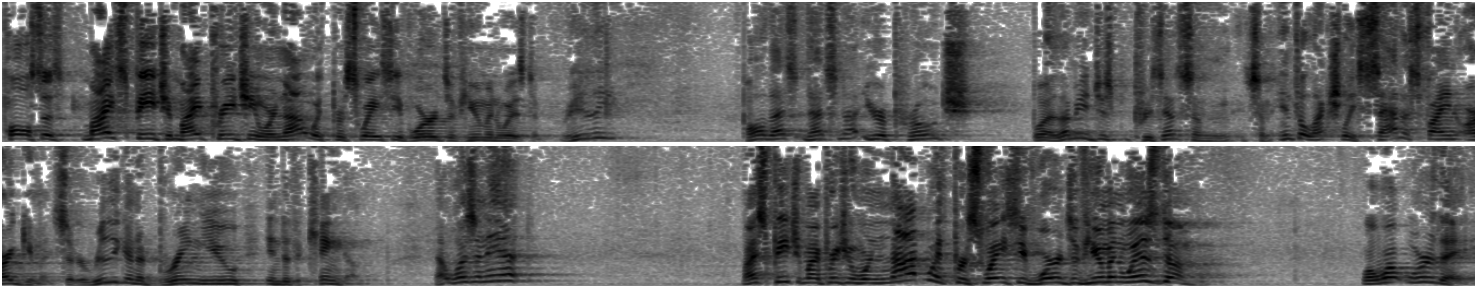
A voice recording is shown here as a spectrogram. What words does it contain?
Paul says, My speech and my preaching were not with persuasive words of human wisdom. Really? Paul, that's, that's not your approach? Boy, let me just present some, some intellectually satisfying arguments that are really going to bring you into the kingdom. That wasn't it. My speech and my preaching were not with persuasive words of human wisdom. Well, what were they?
